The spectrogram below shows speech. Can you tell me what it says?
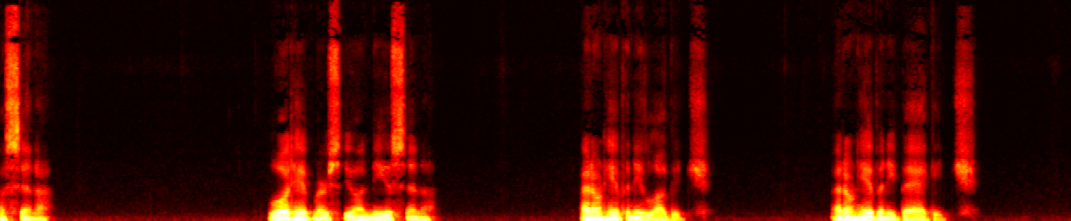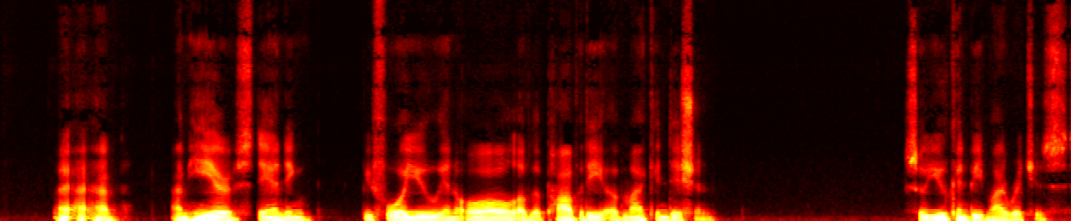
a sinner. Lord, have mercy on me, a sinner. I don't have any luggage. I don't have any baggage. I, I, I'm, I'm here standing before you in all of the poverty of my condition, so you can be my riches.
